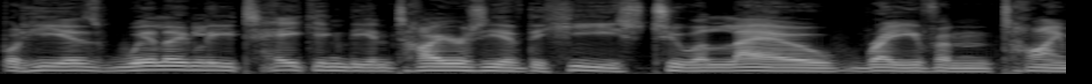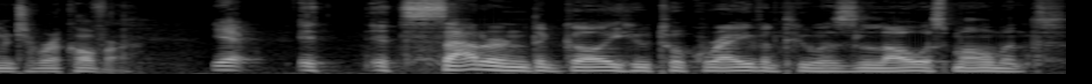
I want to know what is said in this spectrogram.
but he is willingly taking the entirety of the heat to allow Raven time to recover. Yep, it it's Saturn, the guy who took Raven to his lowest moment,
